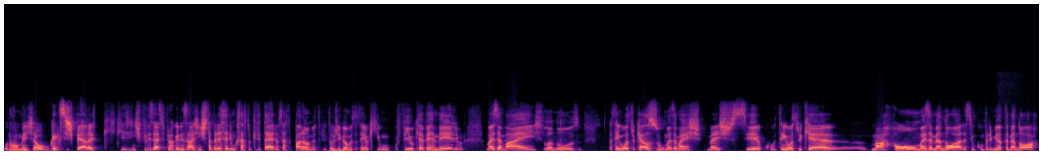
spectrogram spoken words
normalmente né, o que, é que se espera que, que a gente fizesse para organizar? A gente estabeleceria um certo critério, um certo parâmetro. Então, uhum. digamos, eu tenho aqui um fio que é vermelho, mas é mais lanoso. Eu tenho outro que é azul, mas é mais, mais seco. Tem outro que é marrom, mas é menor, assim, o comprimento é menor.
